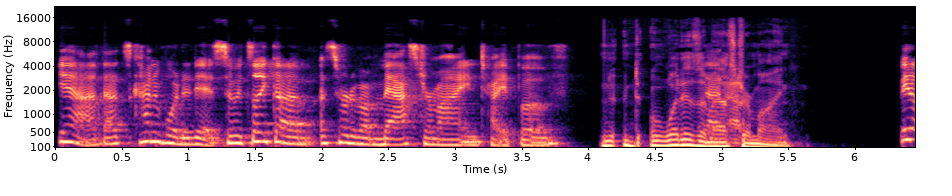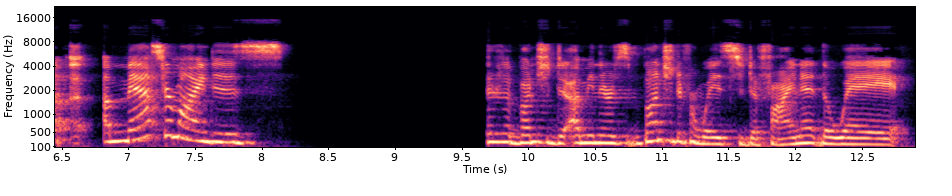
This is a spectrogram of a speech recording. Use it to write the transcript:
yeah, that's kind of what it is. So it's like a, a sort of a mastermind type of. What is a mastermind? You know, a, a mastermind is there's a bunch of I mean there's a bunch of different ways to define it. The way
